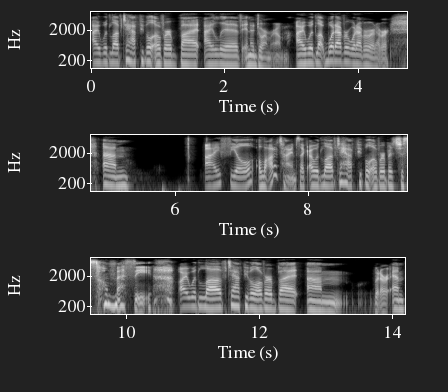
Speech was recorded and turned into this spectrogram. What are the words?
I would love to have people over, but I live in a dorm room. I would love whatever, whatever, whatever. Um, I feel a lot of times like I would love to have people over, but it's just so messy. I would love to have people over, but um, whatever. Um,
